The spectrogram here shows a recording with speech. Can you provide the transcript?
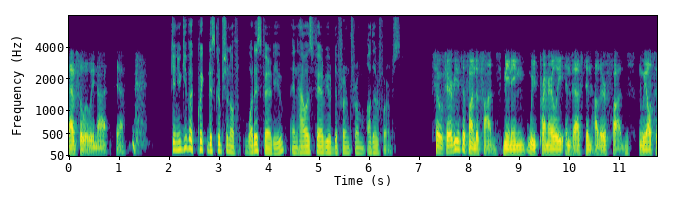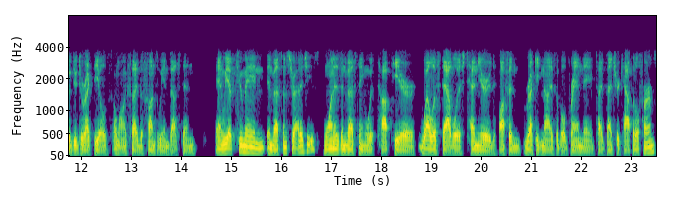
Absolutely not. Yeah. Can you give a quick description of what is Fairview and how is Fairview different from other firms? So Fairview is a fund of funds, meaning we primarily invest in other funds. And we also do direct deals alongside the funds we invest in. And we have two main investment strategies. One is investing with top tier, well established, tenured, often recognizable brand name type venture capital firms.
